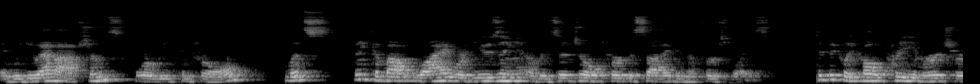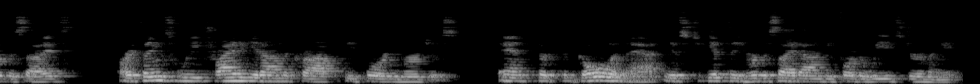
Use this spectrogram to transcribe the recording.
and we do have options for weed control. Let's think about why we're using a residual herbicide in the first place. Typically called pre emerge herbicides are things we try to get on the crop before it emerges. And the, the goal in that is to get the herbicide on before the weeds germinate.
